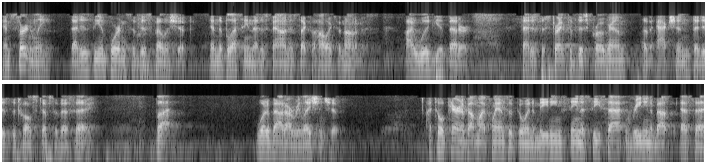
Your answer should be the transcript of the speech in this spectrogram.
and certainly that is the importance of this fellowship and the blessing that is found in Sexaholics Anonymous. I would get better. That is the strength of this program of action that is the 12 steps of SA. But what about our relationship? I told Karen about my plans of going to meetings, seeing a CSAT, and reading about SA,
